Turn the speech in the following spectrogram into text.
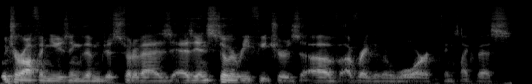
which are often using them just sort of as as ancillary features of of regular war, things like this.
